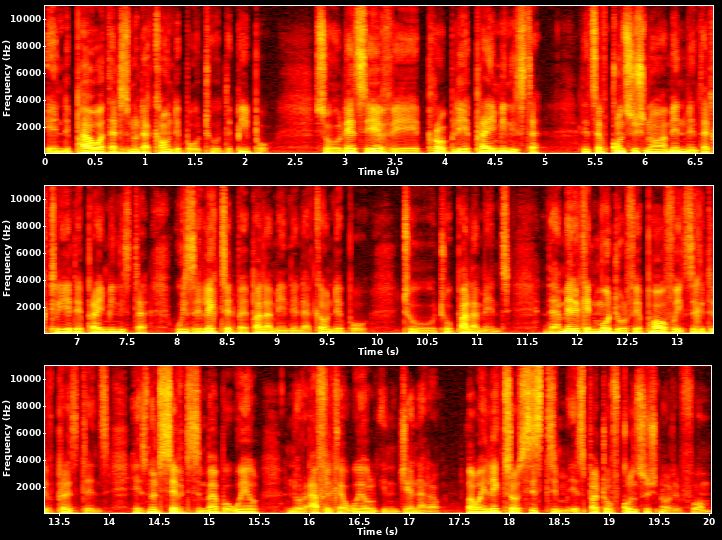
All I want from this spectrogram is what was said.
and the power that is not accountable to the people. So let's have a, probably a prime minister. Let's have constitutional amendment that create a prime minister who is elected by parliament and accountable to, to parliament. The American model of a powerful executive president has not served Zimbabwe well, nor Africa well in general. Our electoral system is part of constitutional reform.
